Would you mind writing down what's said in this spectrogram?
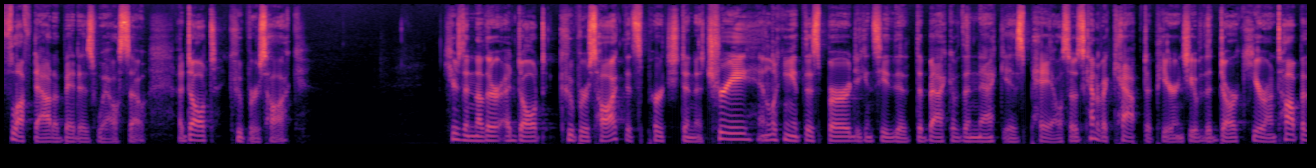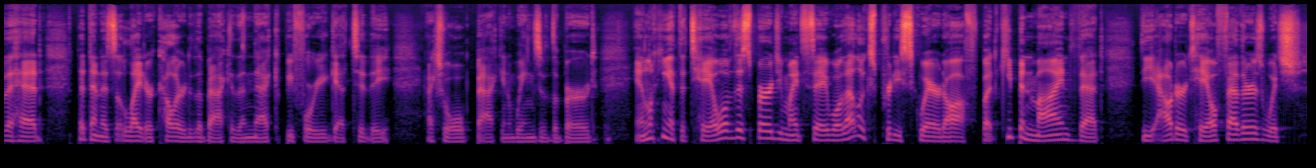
fluffed out a bit as well. So, adult Cooper's hawk. Here's another adult Cooper's hawk that's perched in a tree. And looking at this bird, you can see that the back of the neck is pale. So it's kind of a capped appearance. You have the dark here on top of the head, but then it's a lighter color to the back of the neck before you get to the actual back and wings of the bird. And looking at the tail of this bird, you might say, well, that looks pretty squared off. But keep in mind that the outer tail feathers, which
